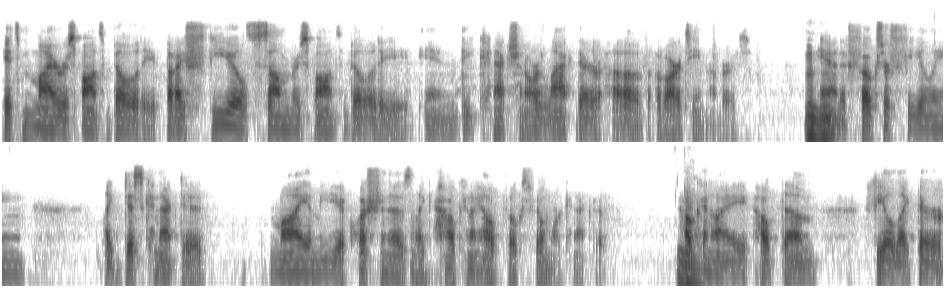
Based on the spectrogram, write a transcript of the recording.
it's my responsibility, but I feel some responsibility in the connection or lack thereof of our team members. hmm And if folks are feeling like disconnected, my immediate question is like, how can I help folks feel more connected? How Yeah. can I help them feel like they're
